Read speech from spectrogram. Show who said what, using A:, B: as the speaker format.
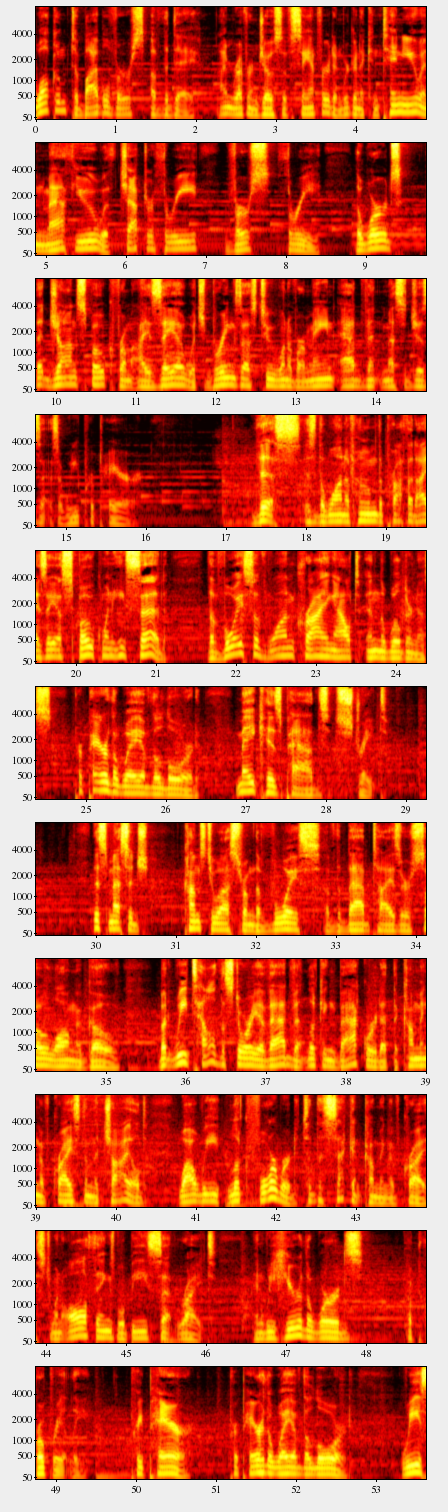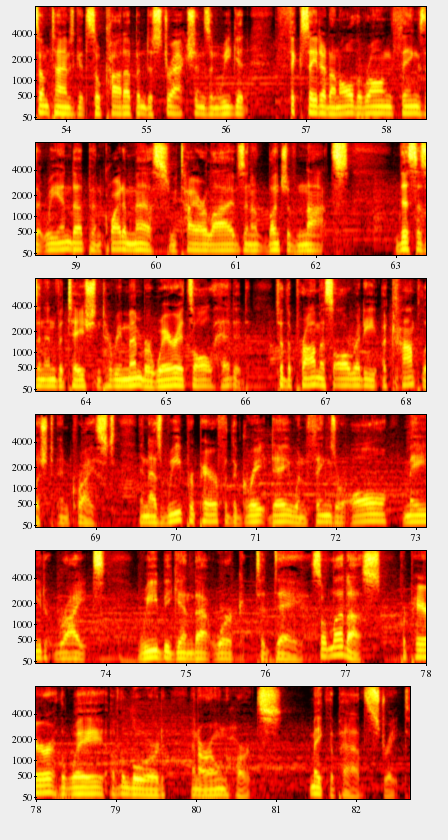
A: Welcome to Bible Verse of the Day. I'm Reverend Joseph Sanford, and we're going to continue in Matthew with chapter 3, verse 3. The words that John spoke from Isaiah, which brings us to one of our main Advent messages as we prepare. This is the one of whom the prophet Isaiah spoke when he said, The voice of one crying out in the wilderness, Prepare the way of the Lord, make his paths straight. This message comes to us from the voice of the baptizer so long ago, but we tell the story of Advent looking backward at the coming of Christ and the child, while we look forward to the second coming of Christ when all things will be set right. And we hear the words appropriately prepare, prepare the way of the Lord. We sometimes get so caught up in distractions and we get fixated on all the wrong things that we end up in quite a mess. We tie our lives in a bunch of knots. This is an invitation to remember where it's all headed, to the promise already accomplished in Christ. And as we prepare for the great day when things are all made right, we begin that work today. So let us prepare the way of the Lord in our own hearts. Make the paths straight.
